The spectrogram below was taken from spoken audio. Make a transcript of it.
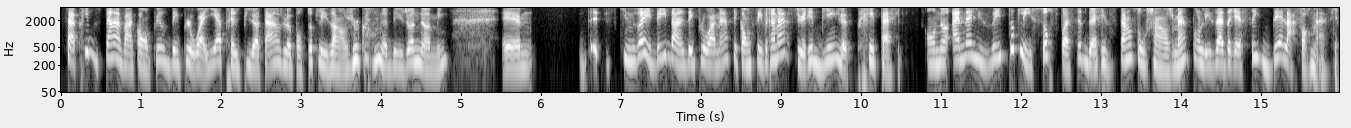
Ça a pris du temps avant qu'on puisse déployer après le pilotage pour tous les enjeux qu'on a déjà nommés. Euh, ce qui nous a aidé dans le déploiement, c'est qu'on s'est vraiment assuré de bien le préparer. On a analysé toutes les sources possibles de résistance au changement pour les adresser dès la formation.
